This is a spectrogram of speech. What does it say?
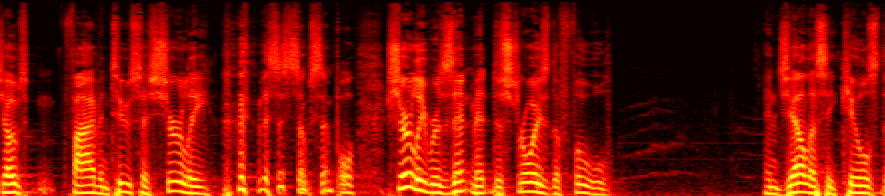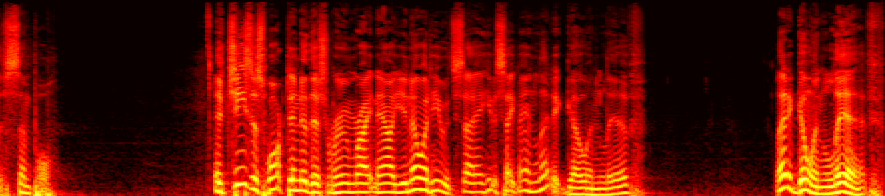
Job's 5 and 2 says, Surely, this is so simple, surely resentment destroys the fool, and jealousy kills the simple. If Jesus walked into this room right now, you know what he would say? He would say, Man, let it go and live. Let it go and live.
